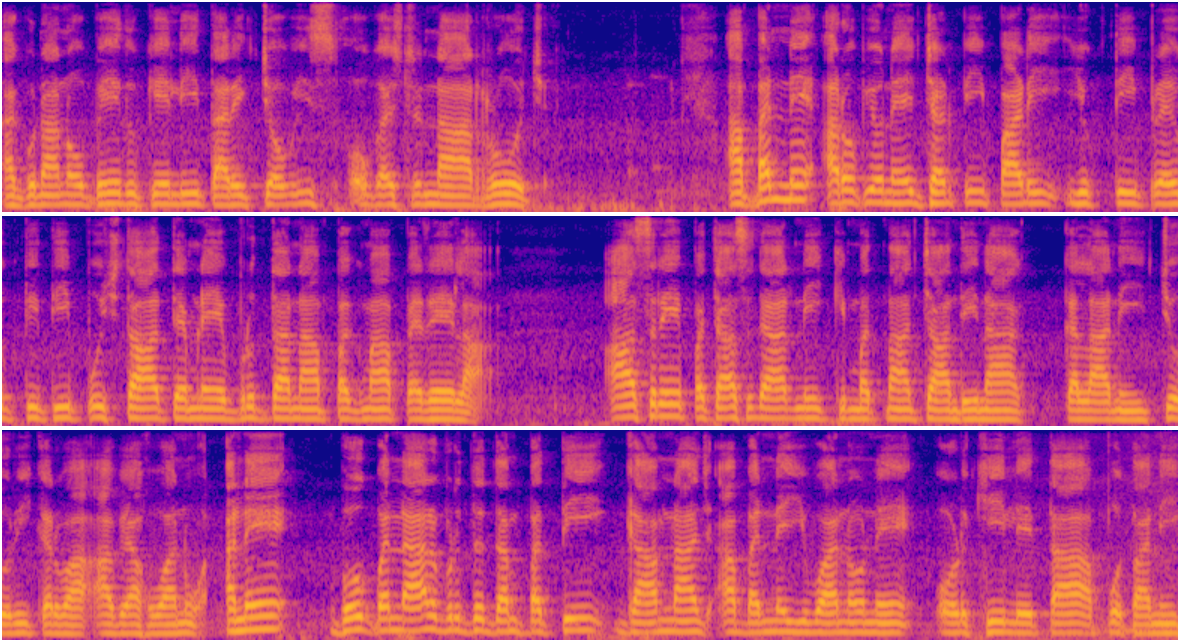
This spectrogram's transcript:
આ ગુનાનો ભેદ ઉકેલી તારીખ ચોવીસ ઓગસ્ટના રોજ આ બંને આરોપીઓને ઝડપી પાડી યુક્તિ પ્રયુક્તિથી પૂછતા તેમણે વૃદ્ધાના પગમાં પહેરેલા આશરે પચાસ હજારની કિંમતના ચાંદીના કલાની ચોરી કરવા આવ્યા હોવાનું અને ભોગ બનનાર વૃદ્ધ દંપતી ગામના જ આ બંને યુવાનોને ઓળખી લેતા પોતાની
